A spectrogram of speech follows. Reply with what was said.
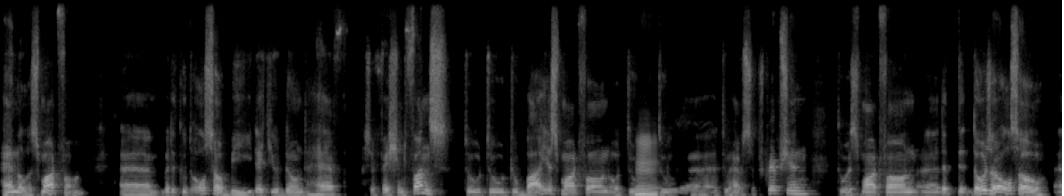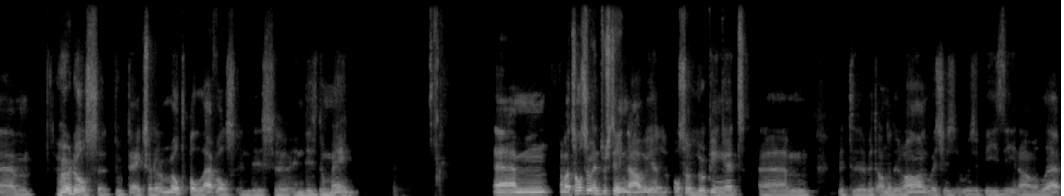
handle a smartphone. Um, but it could also be that you don't have sufficient funds to, to, to buy a smartphone or to, mm. to, uh, to have a subscription to a smartphone. Uh, that, that, those are also um, hurdles uh, to take. So there are multiple levels in this uh, in this domain. Um, what's also interesting now, we are also looking at um, with uh, with Anne Durand, which is who's a PhD in our lab,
